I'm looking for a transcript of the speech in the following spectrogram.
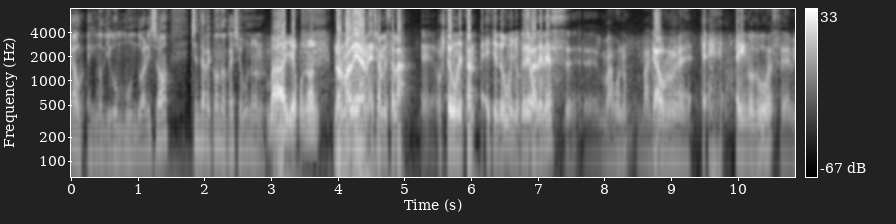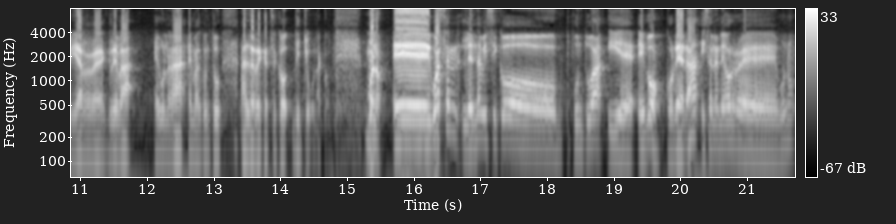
gaur egingo dugu munduari zo, txentarrekondo, kaixo, egunon? Bai, egunon. Normalean, esan bezala, e, ostegunetan egiten dugu, baino greba denez, e, ba, bueno, ba, gaur e, egingo dugu, ez, bihar greba eguna da, hainbat kontu alderrekatzeko ditugulako. Bueno, e, guazen lehen biziko puntua e, ego koreara, izan ere hor, e, bueno,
